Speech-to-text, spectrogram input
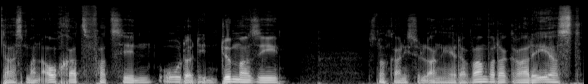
Da ist man auch ratzfatz hin. Oder den Dümmersee. Ist noch gar nicht so lange her, da waren wir da gerade erst.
